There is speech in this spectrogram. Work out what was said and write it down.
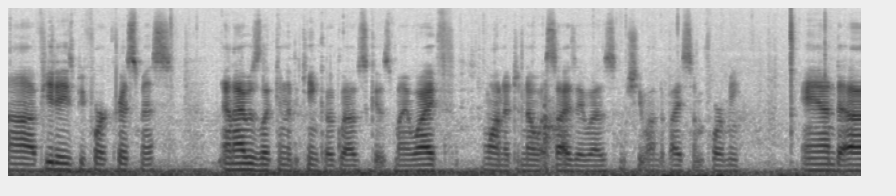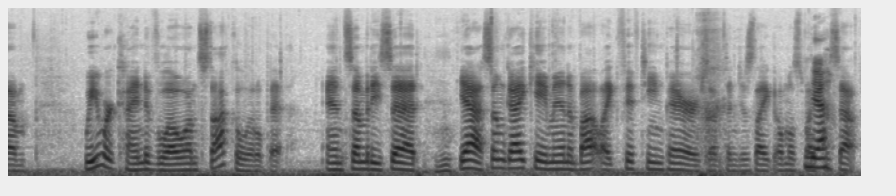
uh, a few days before Christmas, and I was looking at the Kinco gloves because my wife wanted to know what size I was, and she wanted to buy some for me. And um, we were kind of low on stock a little bit. And somebody said, Mhm. "Yeah, some guy came in and bought like 15 pair or something, just like almost wiped Yeah. us out."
